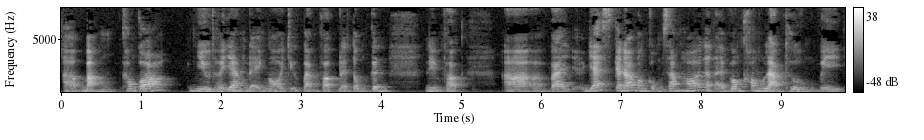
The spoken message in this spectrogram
à, bận không có nhiều thời gian để ngồi trước bàn phật để tụng kinh niệm phật. À, và yes cái đó vân cũng sám hối là tại vân không làm thường vì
